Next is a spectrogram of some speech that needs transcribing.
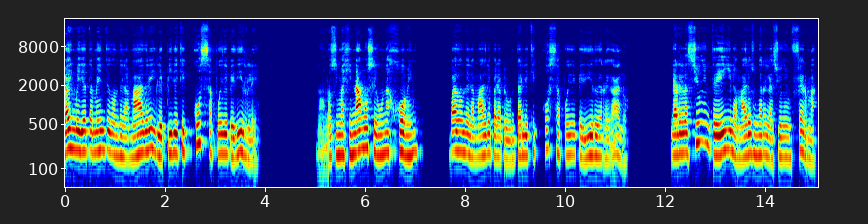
Va inmediatamente donde la madre y le pide qué cosa puede pedirle. ¿No? Nos imaginamos en una joven va donde la madre para preguntarle qué cosa puede pedir de regalo. La relación entre ella y la madre es una relación enferma.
